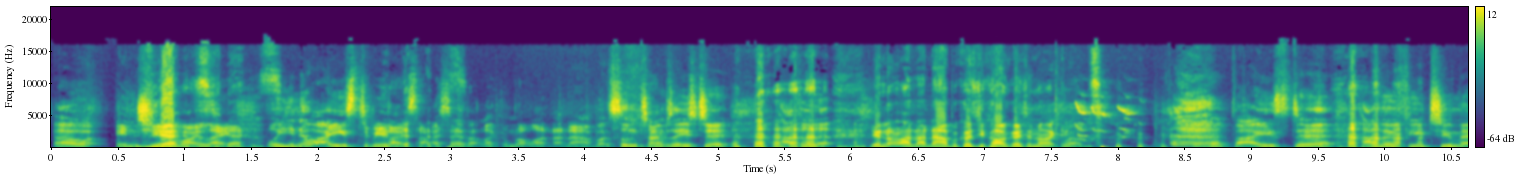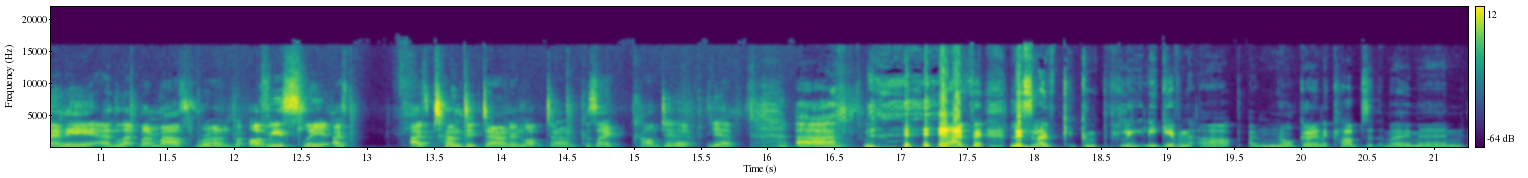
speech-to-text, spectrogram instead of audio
Oh, into Yes, my yes. Well, you know what? I used to be like that. I say that like I'm not like that now, but sometimes I used to have a little. You're not like that now because you can't go to nightclubs. but I used to have a few too many and let my mouth run. But obviously, I've I've toned it down in lockdown because I can't do it. Yeah. Um, I've listen, I've completely given it up. I'm not going to clubs at the moment.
